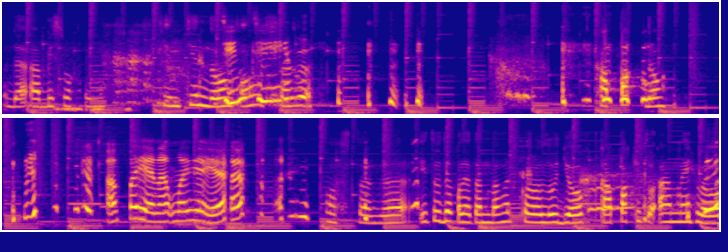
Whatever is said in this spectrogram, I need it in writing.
Udah habis waktunya. Cincin dong. Cincin. Oh. Kapak dong. Apa ya namanya ya? Astaga, itu udah kelihatan banget kalau lu jawab kapak itu aneh loh.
